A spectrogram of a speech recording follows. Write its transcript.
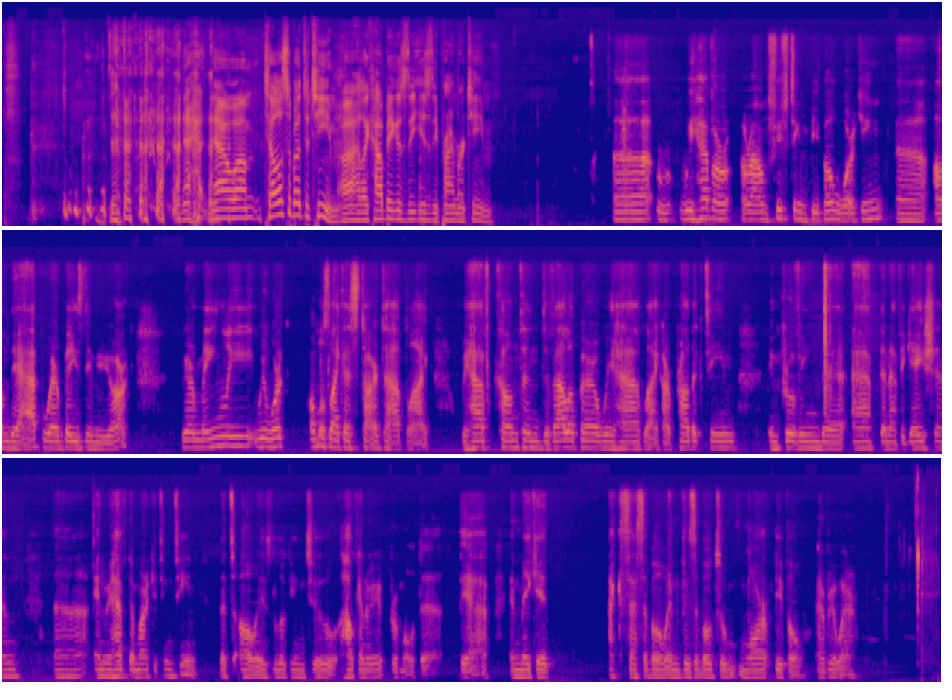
now, now um, tell us about the team. Uh, like, how big is the is the primer team? Uh, we have a, around 15 people working uh, on the app. We're based in New York. We are mainly we work almost like a startup. Like we have content developer, we have like our product team improving the app, the navigation, uh, and we have the marketing team that's always looking to how can we promote the the app and make it accessible and visible to more people everywhere.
